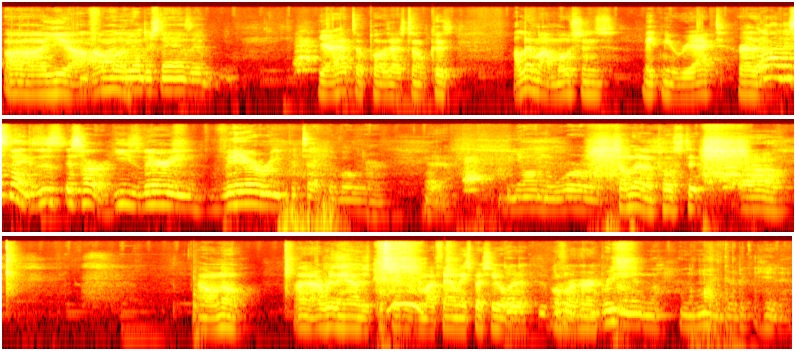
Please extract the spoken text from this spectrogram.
Uh, yeah, He finally I'm. A, understands it. Yeah, I had to apologize to him because I let my emotions make me react rather. But I understand because it's, it's her. He's very, very protective over her. Yeah. Beyond the world. So I'm letting him post it. Uh, I don't know. I, I really am just protective of my family, especially over Don't- over you're her. Breathing in the in the mic, girl. They can hear that.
